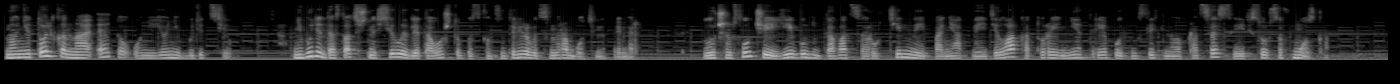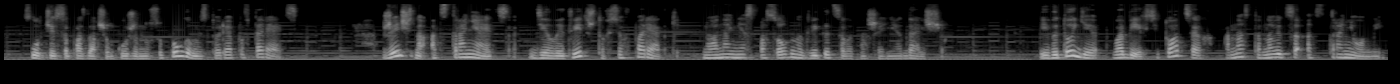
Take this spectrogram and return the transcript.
Но не только на это у нее не будет сил. Не будет достаточно силы для того, чтобы сконцентрироваться на работе, например. В лучшем случае ей будут даваться рутинные понятные дела, которые не требуют мыслительного процесса и ресурсов мозга. В случае с опоздавшим к ужину супругом история повторяется. Женщина отстраняется, делает вид, что все в порядке, но она не способна двигаться в отношениях дальше. И в итоге в обеих ситуациях она становится отстраненной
